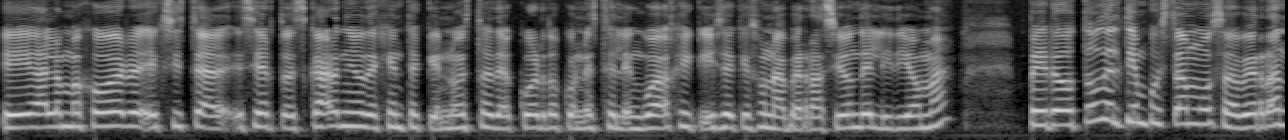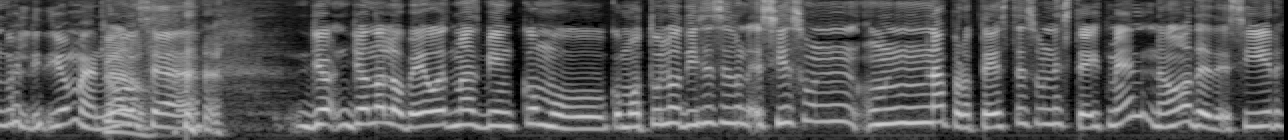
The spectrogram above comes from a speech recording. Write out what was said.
Eh, a lo mejor existe cierto escarnio de gente que no está de acuerdo con este lenguaje y que dice que es una aberración del idioma, pero todo el tiempo estamos aberrando el idioma, ¿no? O sea, yo, yo no lo veo, es más bien como, como tú lo dices, es si es una protesta, es un statement, ¿no? De decir,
